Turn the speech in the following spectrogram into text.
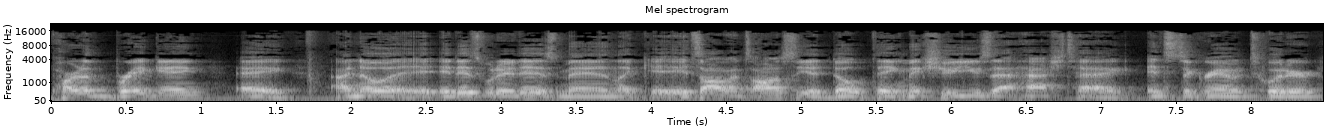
part of the Bray Gang. Hey, I know it, it is what it is, man. Like, it, it's all, it's honestly a dope thing. Make sure you use that hashtag, Instagram, Twitter,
